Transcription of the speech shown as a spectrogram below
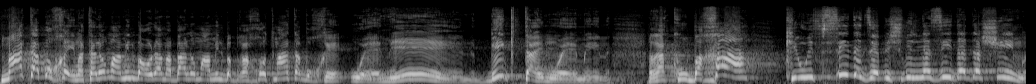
מה אתה בוכה? אם אתה לא מאמין בעולם הבא, לא מאמין בברכות, מה אתה בוכה? הוא האמין, ביג טיים הוא האמין. רק הוא בכה כי הוא הפסיד את זה בשביל נזיד עדשים.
